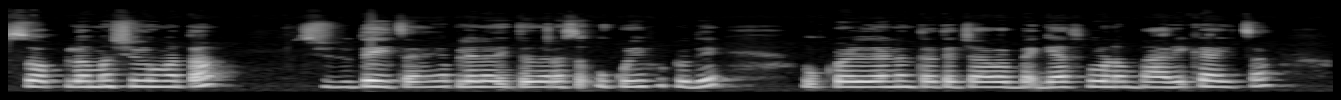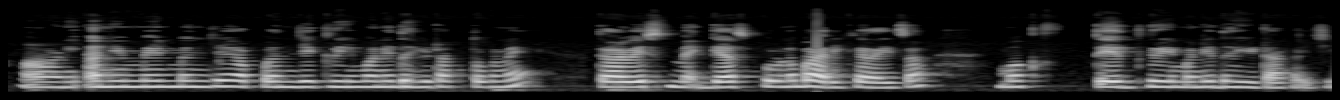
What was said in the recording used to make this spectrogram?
सो आपलं मशरूम आता शिजू द्यायचं आहे. आपल्याला इथं जरासं उकळी फुटू दे. उकळल्यानंतर त्याच्यावर गॅस पूर्ण बारीक करायचा. आणि आणि मेन म्हणजे आपण जे क्रीम आणि दही टाकतो का नाही त्यावेळेस गॅस पूर्ण बारीक करायचा. मग ते क्रीम आणि दही टाकायची.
